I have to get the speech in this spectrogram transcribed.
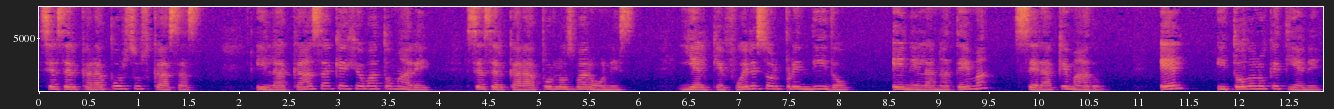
se acercará por sus casas, y la casa que Jehová tomare se acercará por los varones, y el que fuere sorprendido en el anatema será quemado, él y todo lo que tiene,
